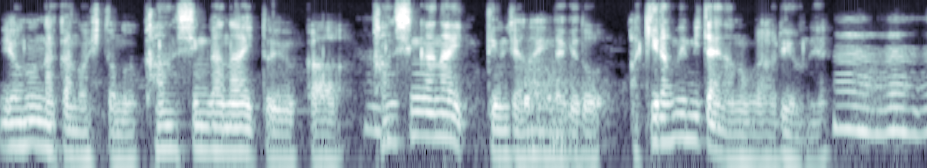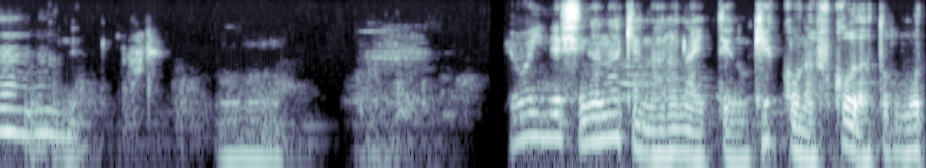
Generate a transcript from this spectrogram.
世の中の人の関心がないというか、うん関心がないっていうんじゃないんだけど、諦めみたいなのがあるよね。う。うんうんうんねうん病院で死ななきゃならないっていうの結構な不幸だと思っ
